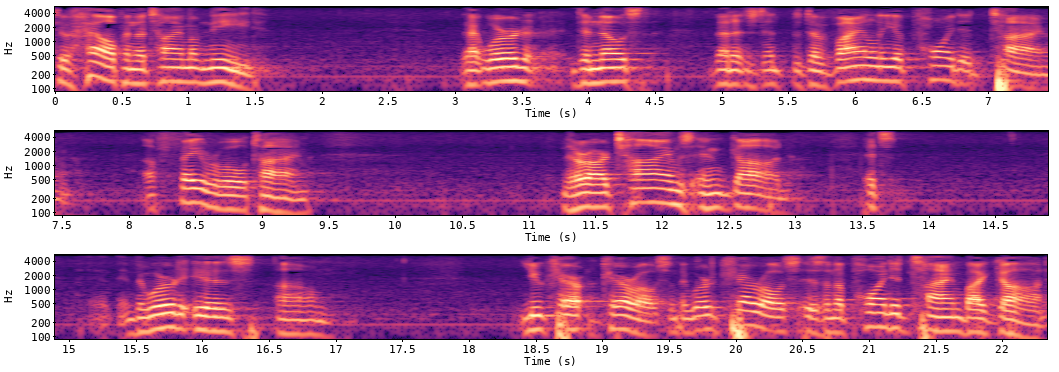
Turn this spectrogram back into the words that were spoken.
to help in the time of need. That word denotes that it's a divinely appointed time, a favorable time. There are times in God. It's the word is um, eukairos, and the word kairos is an appointed time by God.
